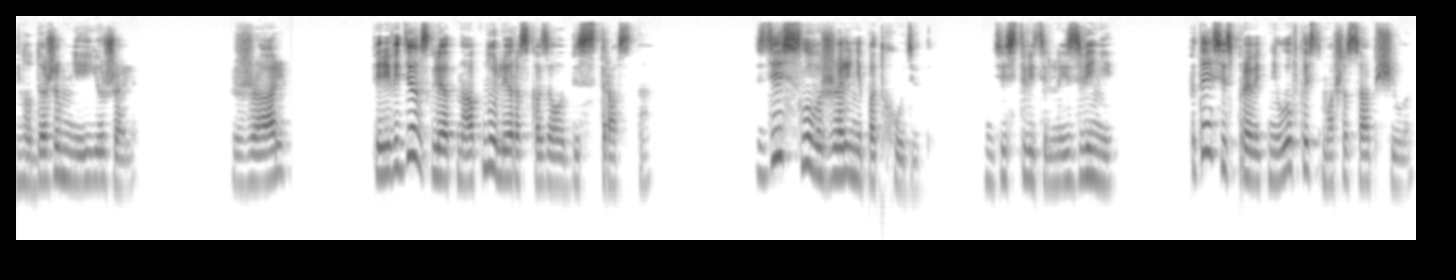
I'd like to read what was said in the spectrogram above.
но даже мне ее жаль. Жаль. Переведя взгляд на окно, Лера сказала бесстрастно. Здесь слово «жаль» не подходит. Действительно, извини. Пытаясь исправить неловкость, Маша сообщила.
